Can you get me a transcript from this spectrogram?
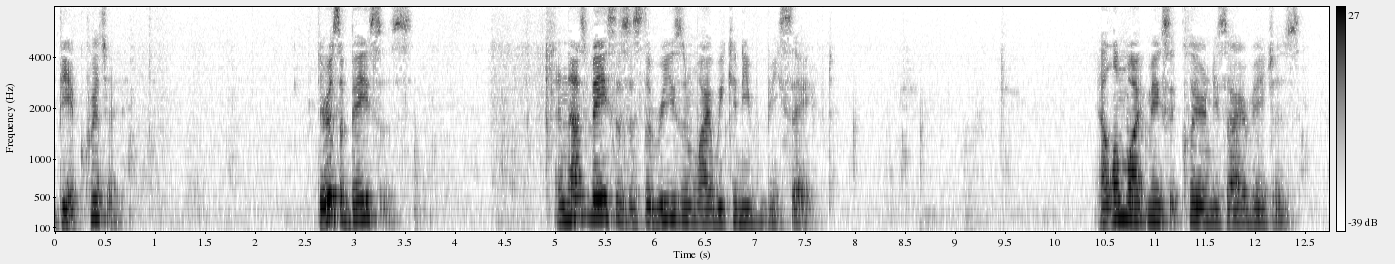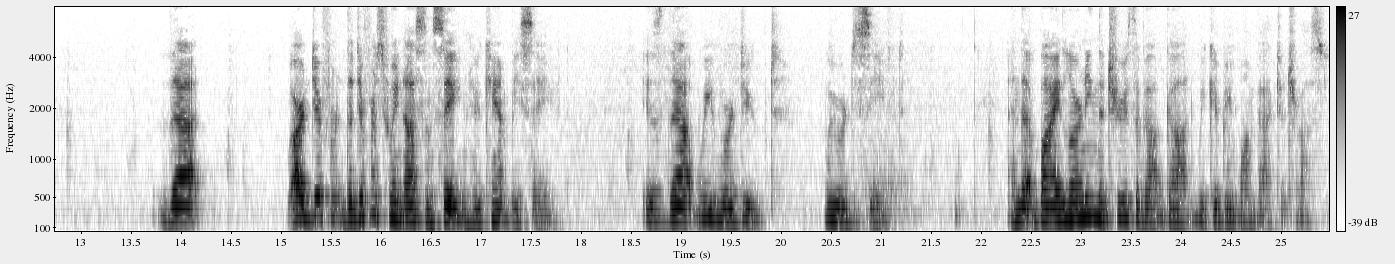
be acquitted? There is a basis. And that basis is the reason why we can even be saved. Ellen White makes it clear in Desire of Ages that our different the difference between us and Satan who can't be saved is that we were duped. We were deceived. And that by learning the truth about God, we could be won back to trust.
